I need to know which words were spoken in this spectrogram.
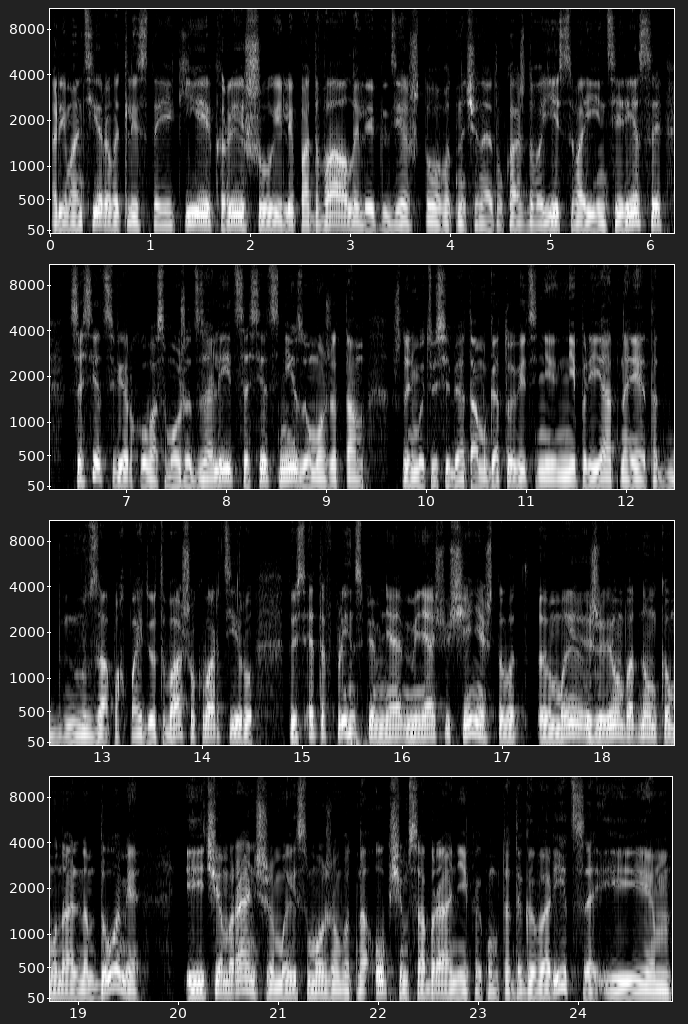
ремонтировать ли стояки, крышу или подвал, или где что, вот начинает, у каждого есть свои интересы. Сосед сверху вас может залить, сосед снизу может там что-нибудь у себя там готовить неприятное, и этот запах пойдет в вашу квартиру. То есть это, в принципе, у меня, у меня ощущение, что вот э, мы живем в одном коммунальном доме, и чем раньше мы сможем вот на общем собрании каком-то договориться и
